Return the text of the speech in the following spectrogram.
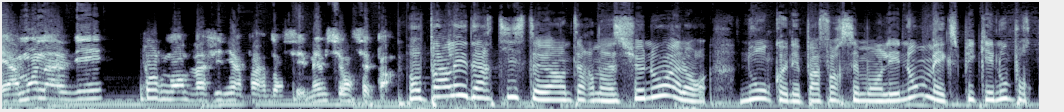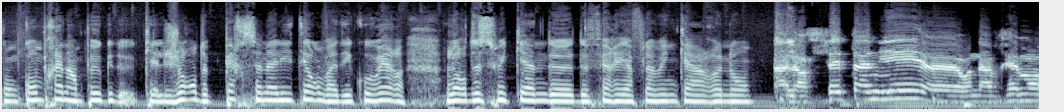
et à mon avis, tout le monde va finir par danser, même si on ne sait pas. On parlait d'artistes internationaux. Alors, nous, on connaît pas forcément les noms, mais expliquez-nous pour qu'on comprenne un peu de quel genre de personnalité on va découvrir lors de ce week-end de, de Feria Flamenca à Renan. Alors cette année, euh, on a vraiment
